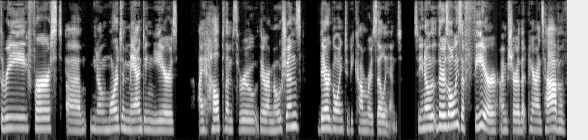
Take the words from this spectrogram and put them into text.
three first, um, you know, more demanding years, I help them through their emotions, they're going to become resilient. So, you know, there's always a fear, I'm sure, that parents have of,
